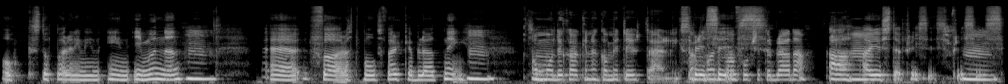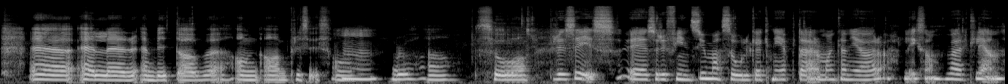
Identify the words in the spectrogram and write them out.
och stoppa den in, in i munnen Mm. eh, för att motverka blödning. Mm. Om moderkakan har kommit ut där liksom, och Precis. man fortsätter blöda. Ja, Mm. ja, just det. Precis. precis. Eh, eller en bit av... eh, Om, ja, precis. Om, Mm. bra, ja. Så, Precis, eh, så det finns ju massa olika knep där man kan göra. Liksom, verkligen.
